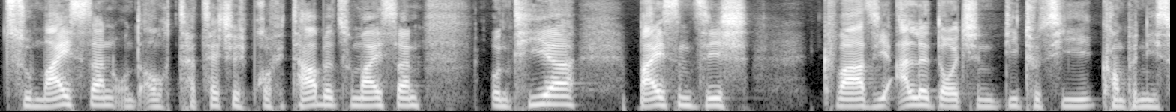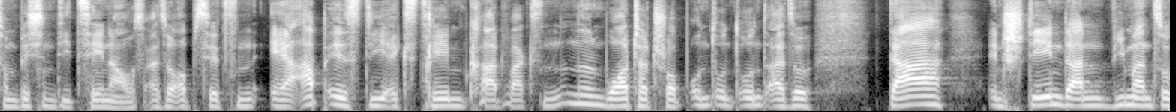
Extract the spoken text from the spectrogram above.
zu meistern und auch tatsächlich profitabel zu meistern. Und hier beißen sich quasi alle deutschen D2C-Companies so ein bisschen die Zähne aus. Also ob es jetzt ein Air Up ist, die extrem grad wachsen, ein Waterdrop und, und, und. Also da entstehen dann, wie man so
